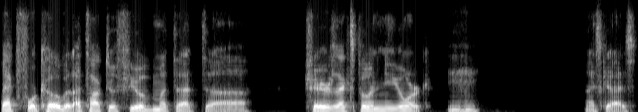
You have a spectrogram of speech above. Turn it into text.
Back before COVID, I talked to a few of them at that uh, Traders Expo in New York. hmm Nice guys.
